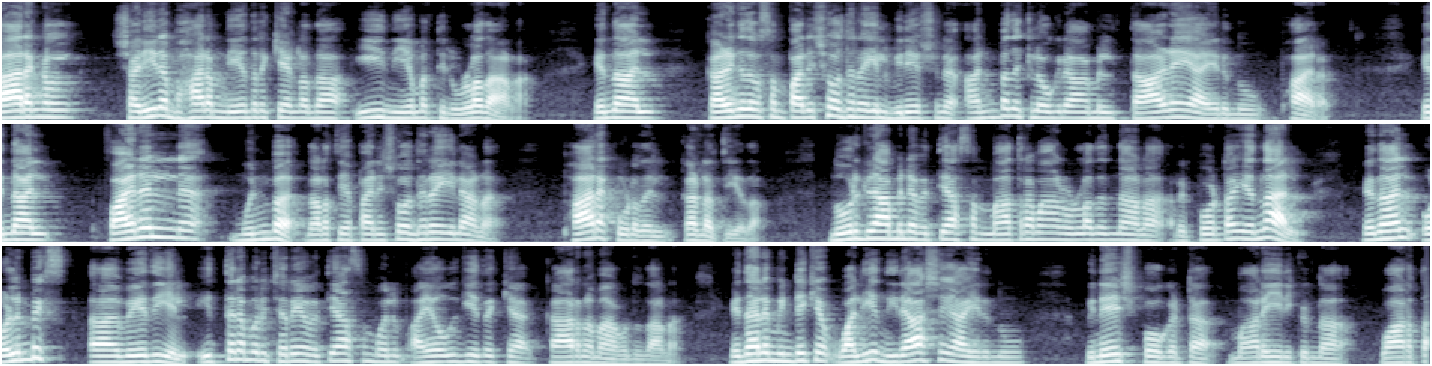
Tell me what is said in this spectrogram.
താരങ്ങൾ ശരീരഭാരം നിയന്ത്രിക്കേണ്ടത് ഈ നിയമത്തിലുള്ളതാണ്. എന്നാൽ കഴിഞ്ഞ ദിവസം പരിശോധനയിൽ വിനേഷിന് അൻപത് കിലോഗ്രാമിൽ താഴെയായിരുന്നു ഭാരം. എന്നാൽ ഫൈനലിന് മുൻപ് നടത്തിയ പരിശോധനയിലാണ് ഭാരക്കൂടുതൽ കണ്ടെത്തിയത്. നൂറ് ഗ്രാമിന്റെ വ്യത്യാസം മാത്രമാണുള്ളതെന്നാണ് റിപ്പോർട്ട്. എന്നാൽ എന്നാൽ ഒളിമ്പിക്സ് വേദിയിൽ ഇത്തരമൊരു ചെറിയ വ്യത്യാസം പോലും അയോഗ്യതയ്ക്ക് കാരണമാകുന്നതാണ്. ഏതായാലും ഇന്ത്യയ്ക്ക് വലിയ നിരാശയായിരുന്നു വിനേഷ് ഫോഗട്ട് മാറിയിരിക്കുന്ന വാർത്ത.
